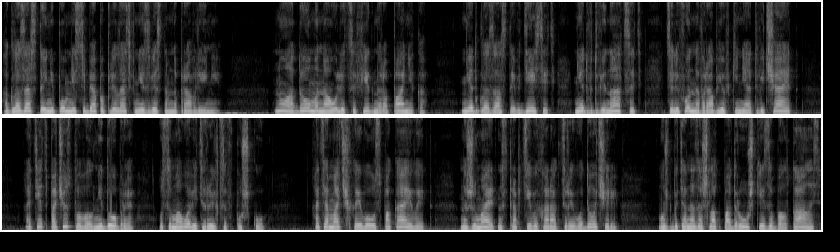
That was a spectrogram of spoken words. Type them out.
а глазастая, не помня себя, поплелась в неизвестном направлении. Ну а дома на улице Фигнера паника. Нет глазастой в десять, нет в двенадцать, телефон на Воробьевке не отвечает. Отец почувствовал недоброе, у самого ведь рыльце в пушку. Хотя мачеха его успокаивает, нажимает на строптивый характер его дочери. Может быть, она зашла к подружке и заболталась,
